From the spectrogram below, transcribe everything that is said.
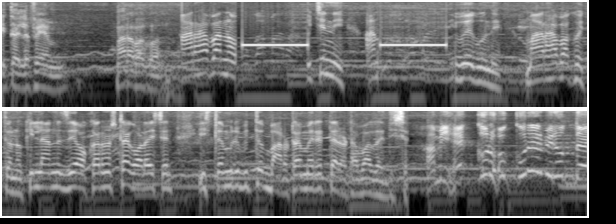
এটা হইলে ফেম ন দিবে গুনে কইতো যে অকারণসটা গড়াইছেন ইসলামের ভিতরে বারোটা মেরে তেরোটা বাজাই দিছে আমি হেক্কুর হুক্কুরের বিরুদ্ধে।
